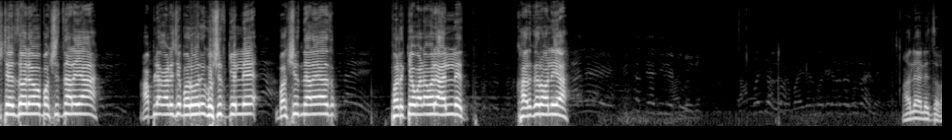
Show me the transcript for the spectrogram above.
स्टेज जवळ बक्षीस न्यायालया आपल्या गाडीचे बरोबरी घोषित केले. बक्षीस न्यायालयात फडके वाडावाले आलेले आहेत. खारघरवाले या. आले आले चला.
